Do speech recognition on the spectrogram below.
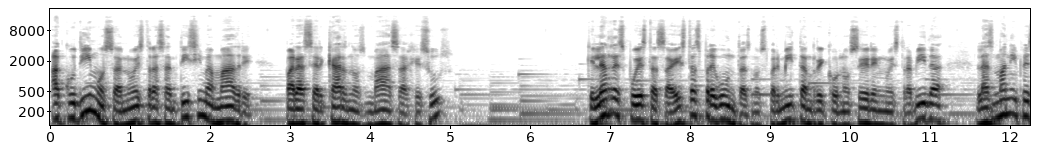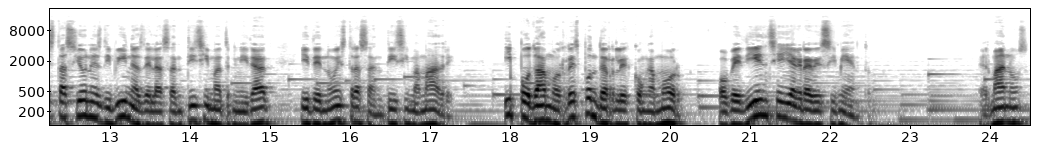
¿Acudimos a nuestra Santísima Madre para acercarnos más a Jesús? Que las respuestas a estas preguntas nos permitan reconocer en nuestra vida las manifestaciones divinas de la Santísima Trinidad y de nuestra Santísima Madre, y podamos responderles con amor, obediencia y agradecimiento. Hermanos,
